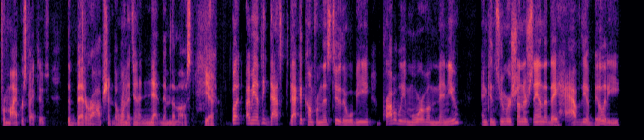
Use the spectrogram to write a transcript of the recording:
from my perspective the better option the one Right. that's going to net them the most Yeah. but i mean i think that's that could come from this too there will be probably more of a menu and consumers should understand that they have the ability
